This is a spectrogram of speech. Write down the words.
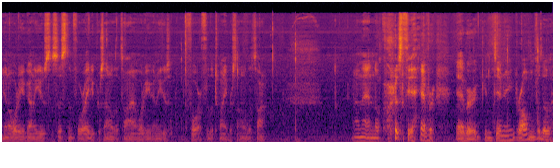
You know, what are you going to use the system for 80% of the time? What are you going to use it for for the 20% of the time? And then, of course, the ever ever continuing problem for the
